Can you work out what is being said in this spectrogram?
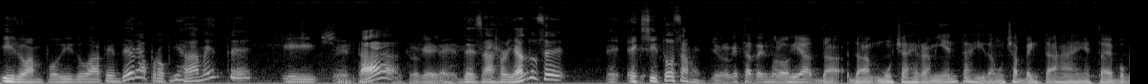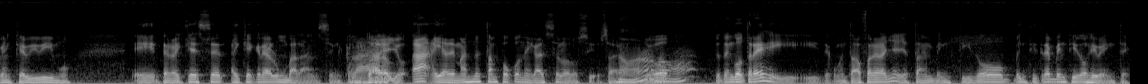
y lo han podido atender apropiadamente y Sí, está que- eh, desarrollándose eh, exitosamente. Yo creo que esta tecnología da, da muchas herramientas y da muchas ventajas en esta época en que vivimos. Eh, pero hay que ser, hay que crear un balance en cuanto Claro. a ello. Ah, y además no es tampoco negárselo a los hijos. ¿sabes? No, no, yo, no. yo tengo tres y, y te comentaba fuera del año, ya están en 22, 23, 22 y 20.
